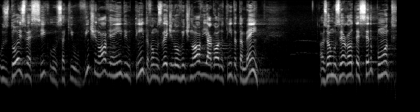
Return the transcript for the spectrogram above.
os dois versículos aqui, o 29 ainda e o 30, vamos ler de novo o 29 e agora o 30 também. Nós vamos ver agora o terceiro ponto,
